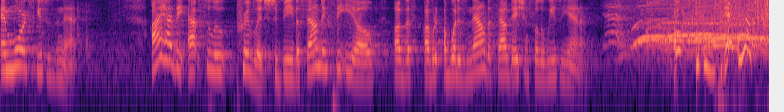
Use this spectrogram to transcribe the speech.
and more excuses than that. I had the absolute privilege to be the founding CEO of, the, of, of what is now the Foundation for Louisiana. Yes, oh, yes, yes.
